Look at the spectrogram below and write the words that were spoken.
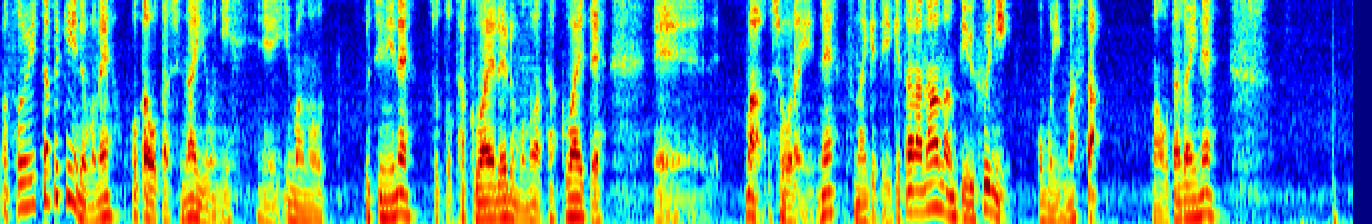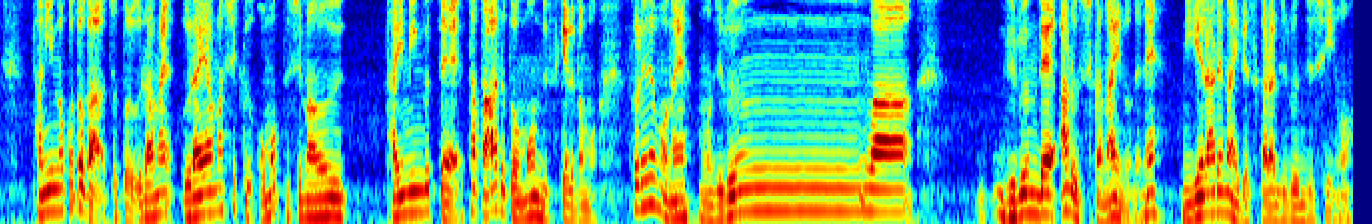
まあそういった時にでもね、おたおたしないように、えー、今のうちにね、ちょっと蓄えれるものは蓄えて、えー、まあ将来にね、繋げていけたらな、なんていうふうに思いました。まあお互いね、他人のことがちょっと羨ま、羨ましく思ってしまうタイミングって多々あると思うんですけれども、それでもね、もう自分は、自分であるしかないのでね、逃げられないですから自分自身を。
